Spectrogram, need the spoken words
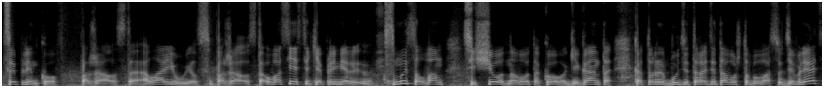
Цыпленков, пожалуйста. Ларри Уиллс, пожалуйста. У вас есть такие примеры? Смысл вам с еще одного такого гиганта, который будет ради того, чтобы вас удивлять,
